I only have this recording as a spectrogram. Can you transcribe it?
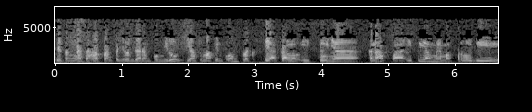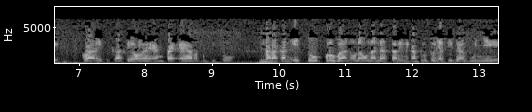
di tengah tahapan penyelenggaraan pemilu yang semakin kompleks. Ya kalau isunya kenapa itu yang memang perlu diklarifikasi oleh MPR begitu. Hmm. Karena kan isu perubahan undang-undang dasar ini kan sebetulnya tidak bunyi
